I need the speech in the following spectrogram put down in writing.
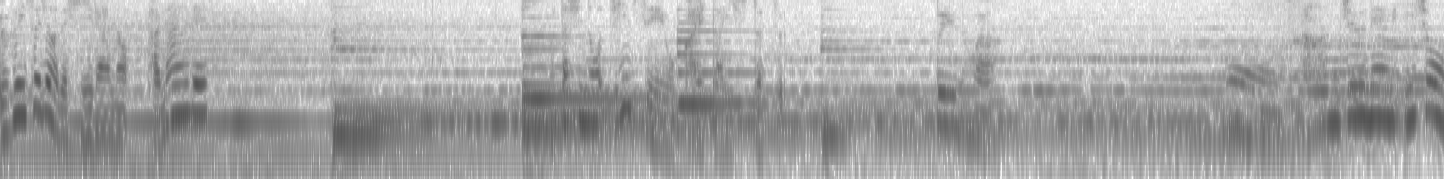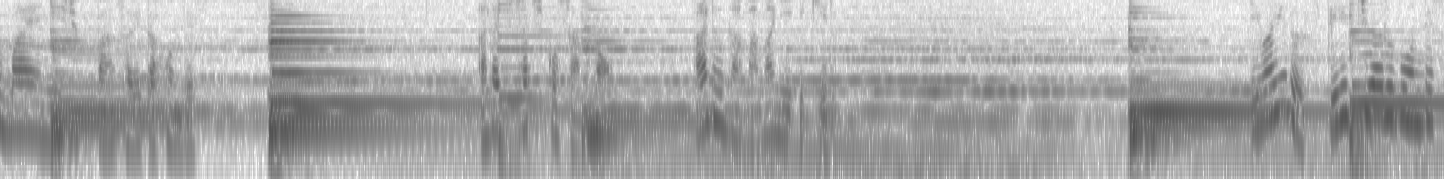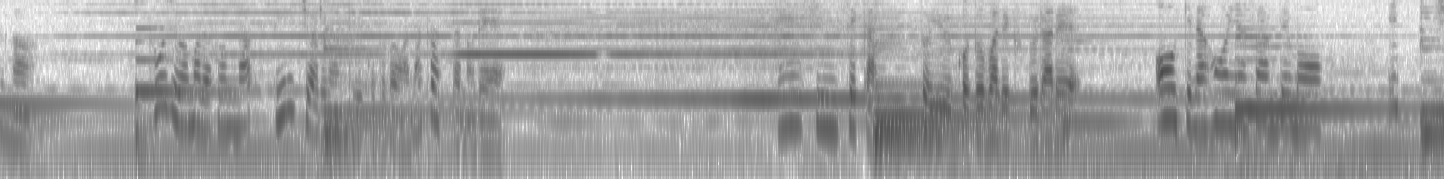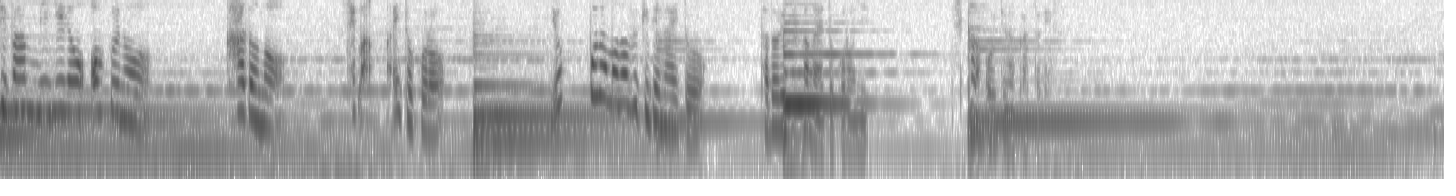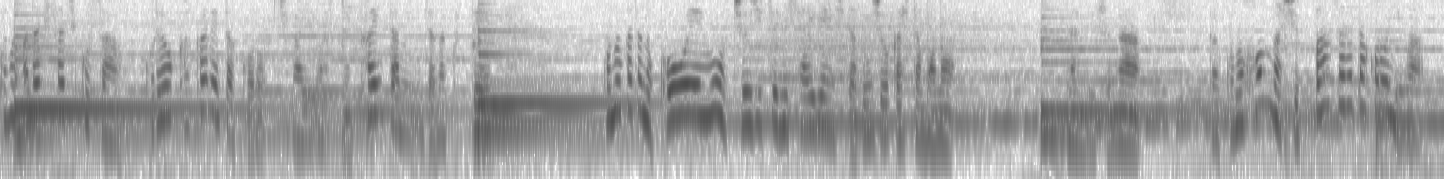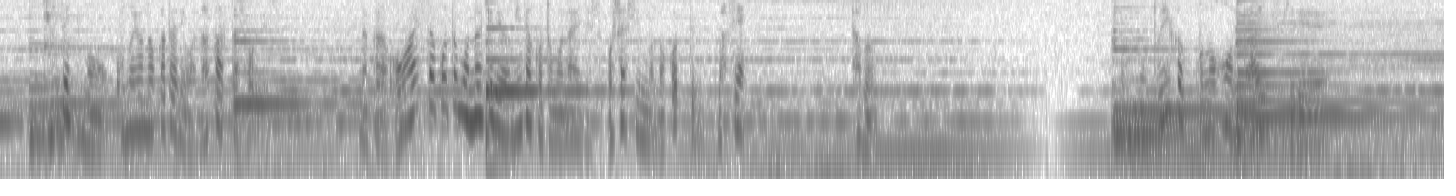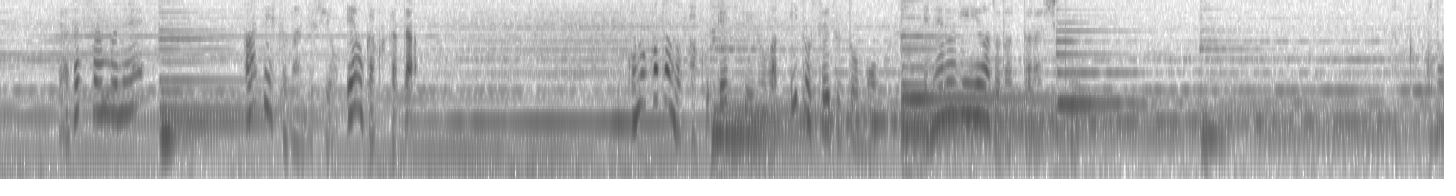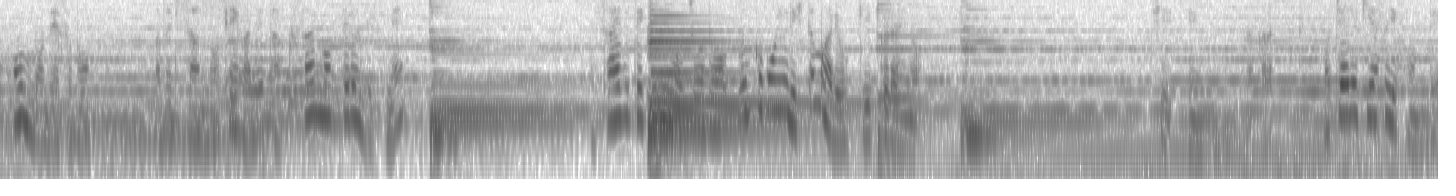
ウグイス城でヒーラーのカナウです。私の人生を変えた一冊。というのはもう30年以上前に出版された本です。足立幸子さんの「あるがままに生きる」いわゆるスピリチュアル本ですが当時はまだそんなスピリチュアルなんていう言葉はなかったので精神世界という言葉でくくられ大きな本屋さんでも一番右の奥の角の狭いところよっぽど物好きでないとたどり着かないところにしか置いてなかったです。この足立幸子さんこれを書かれた頃違いますね。書いたんじゃなくてこの方の講演を忠実に再現した文章化したものなんですがこの本が出版された頃にはすでにもうこの世の方ではなかったそうです。だからお会いしたこともなければ見たこともないです。お写真も残ってません。多分。ももうとにかくこの本大好きで足立さんがねアーティストなんですよ。絵を描く方。この方が描く絵っていうのが意図せずともエネルギーアートだったらしくなんかこの本もねその足立さんの絵がねたくさん載ってるんですね。サイズ的にもちょうど文庫本より一回り大きいくらいのち、だから持ち歩きやすい本で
